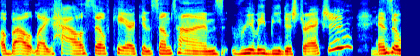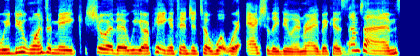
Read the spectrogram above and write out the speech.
about like how self care can sometimes really be distraction. Mm-hmm. And so mm-hmm. we do want to make sure that we are paying attention to what we're actually doing, right? Because yeah. sometimes,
